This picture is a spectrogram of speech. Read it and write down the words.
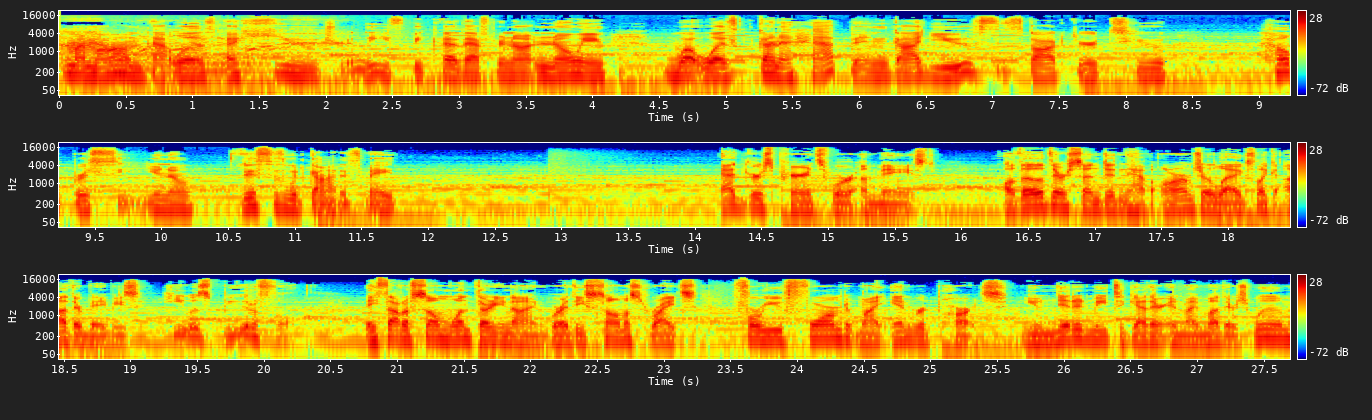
For my mom, that was a huge relief because after not knowing what was gonna happen, God used this doctor to help her see, you know, this is what God has made. Edgar's parents were amazed. Although their son didn't have arms or legs like other babies, he was beautiful. They thought of Psalm 139, where the psalmist writes, For you formed my inward parts, you knitted me together in my mother's womb.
